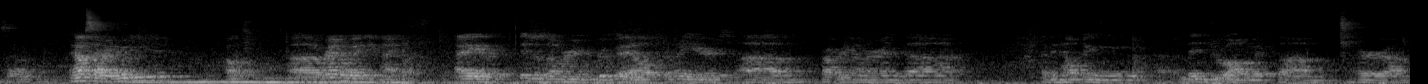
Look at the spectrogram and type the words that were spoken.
So, and I'm sorry, what do you do? Oh, uh, Randall Whitney, hi. I am a business owner in Fruitvale for many years, um, property owner, and, uh, I've been helping uh, Lynn Truong with, um, her, um,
